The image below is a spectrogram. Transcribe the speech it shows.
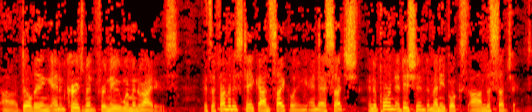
uh, building, and encouragement for new women riders. It's a feminist take on cycling, and as such, an important addition to many books on the subject.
